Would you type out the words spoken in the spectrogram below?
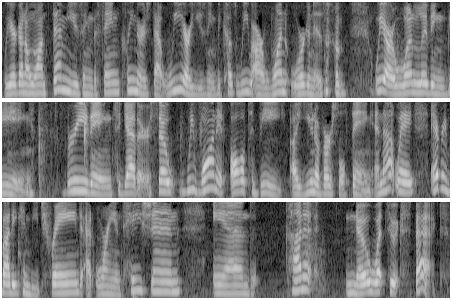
We are going to want them using the same cleaners that we are using because we are one organism. we are one living being breathing together. So we want it all to be a universal thing. And that way, everybody can be trained at orientation and kind of know what to expect.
